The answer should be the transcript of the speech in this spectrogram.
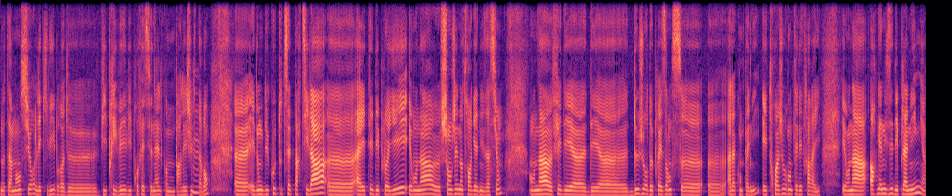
notamment sur l'équilibre de vie privée, vie professionnelle, comme on parlait juste Mhm. avant. Et donc, du coup, toute cette partie-là a été déployée et on a changé notre organisation. On a fait des, des deux jours de présence à la compagnie et trois jours en télétravail. Et on a organisé des plannings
